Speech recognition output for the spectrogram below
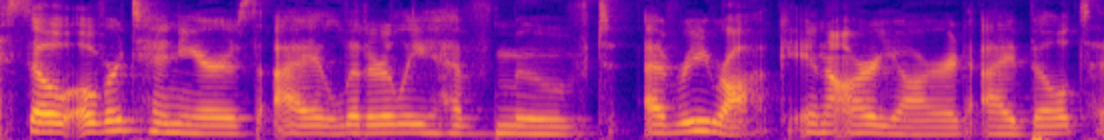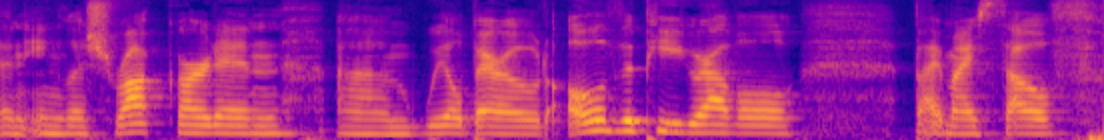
so, over 10 years, I literally have moved every rock in our yard. I built an English rock garden, um, wheelbarrowed all of the pea gravel by myself.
